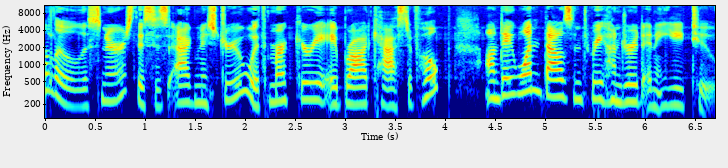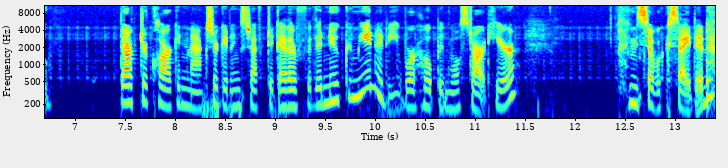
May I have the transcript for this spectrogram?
Hello, listeners. This is Agnes Drew with Mercury, a broadcast of hope, on day 1382. Dr. Clark and Max are getting stuff together for the new community we're hoping will start here. I'm so excited.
